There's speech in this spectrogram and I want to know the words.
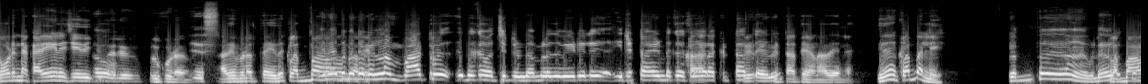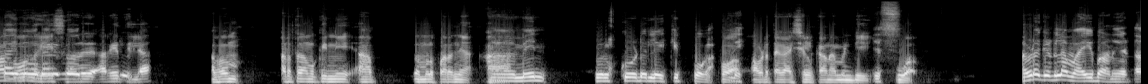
തോടിന്റെ കരയിൽ ചെയ്തിരിക്കുന്ന ഒരു പുൽക്കൂടാണ്. അത് ഇവിടത്തെ ഇത് ക്ലബാണ് മറ്റേ വെള്ളം വാട്ടർ ഇതൊക്കെ വെച്ചിട്ടുണ്ട്. നമ്മളിത് വീഡിയോയിൽ ഇരുട്ടായോണ്ടൊക്കെ ക്ലിയർ കിട്ടാത്തതാണ്. കിട്ടാത്തതാണ് അത് തന്നെ. ഇത് ക്ലബ്ബല്ലേ ക്ലബ്ബ് ഇവിടെ ക്ലബ്ബാണെന്ന് തോന്നുന്നു അത് അറിയത്തില്ല. അപ്പം അടുത്ത നമുക്ക് ഇനി ആ നമ്മൾ പറഞ്ഞ ആ മെയിൻ ഉൾക്കോടിലേക്ക് പോകാം അവിടുത്തെ കാഴ്ചകൾ കാണാൻ വേണ്ടി. പോവാം. അവിടെ കിട്ടുന്ന വൈബാണ് കേട്ടോ.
